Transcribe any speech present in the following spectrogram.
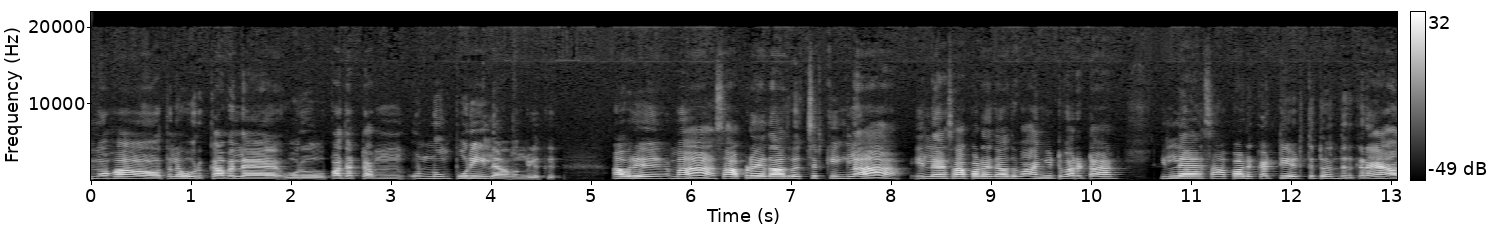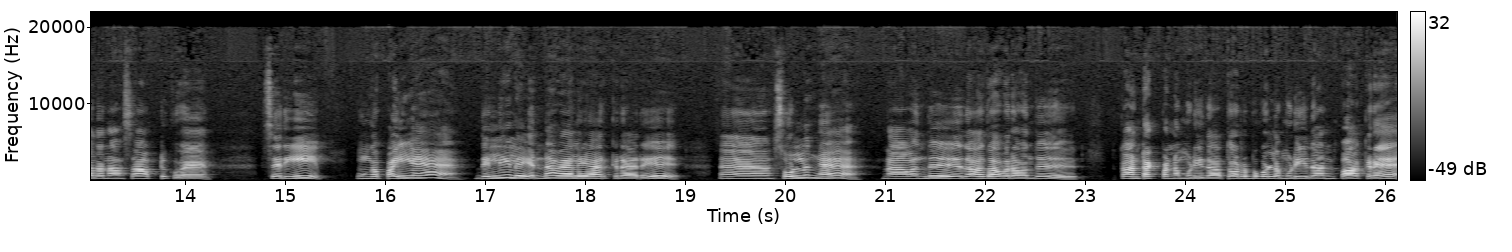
முகத்தில் ஒரு கவலை ஒரு பதட்டம் ஒன்றும் புரியல அவங்களுக்கு. அவர் அம்மா சாப்பிட ஏதாவது வச்சுருக்கீங்களா? இல்லை சாப்பாடு ஏதாவது வாங்கிட்டு வரட்டா? இல்லை சாப்பாடு கட்டி எடுத்துகிட்டு வந்திருக்கிறேன். அதை நான் சாப்பிட்டுக்குவேன். சரி உங்கள் பையன் டெல்லியில் என்ன வேலையாக இருக்கிறாரு? சொல்லுங்க. நான் வந்து ஏதாவது அவரை வந்து காண்டாக்ட் பண்ண முடியுதா? தொடர்பு கொள்ள முடியுதான்னு பார்க்குறேன்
